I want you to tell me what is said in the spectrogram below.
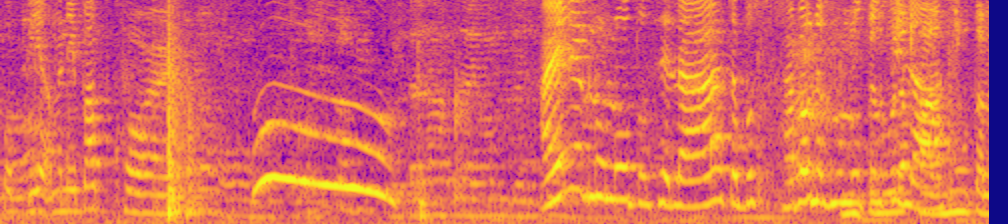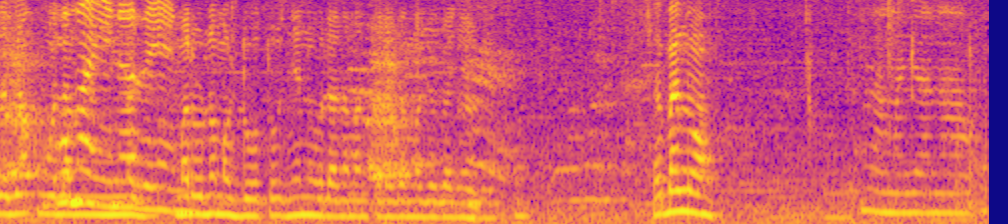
Kopya man ni popcorn. Woo! Ayan, nagluluto sila. Tapos habang nagluluto Minsan wala sila, talaga kumain na rin. marunong magluto niyan. Wala naman talaga magaganyan dito. Saban mo. naman dyan na ako.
